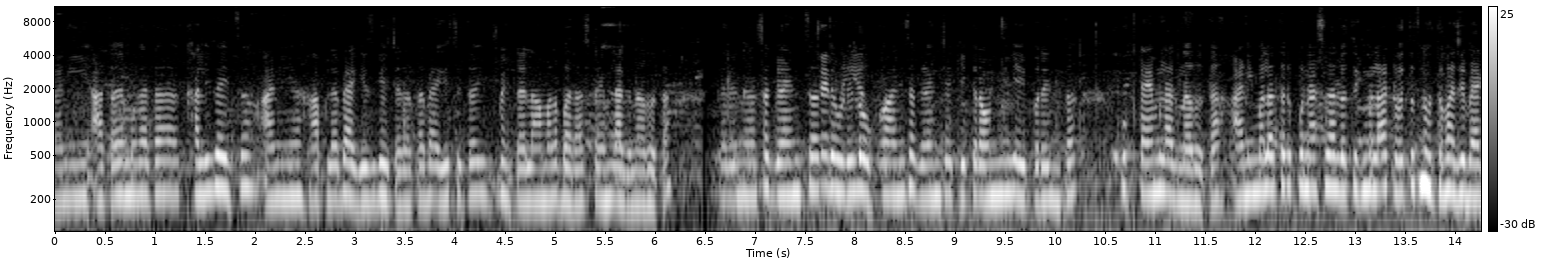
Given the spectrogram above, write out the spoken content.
आणि आता मग आता खाली जायचं आणि आपल्या बॅगेज घ्यायच्यात. आता बॅगेज तिथं भेटायला आम्हाला बराच टाईम लागणार होता. कारण सगळ्यांचं तेवढे लोक आणि सगळ्यांच्या एक एक राऊंड येईपर्यंत खूप टाईम लागणार होता. आणि मला तर पण असं झालं होतं की मला आठवतच नव्हतं माझी बॅग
